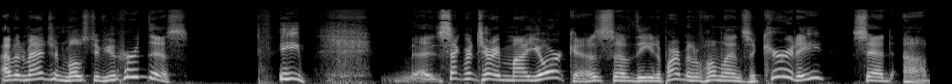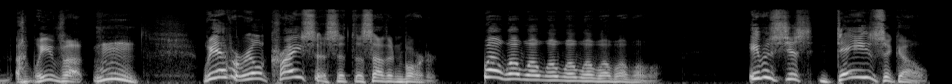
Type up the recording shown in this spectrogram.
I would imagine most of you heard this. The Secretary Mayorkas of the Department of Homeland Security said, uh, "We've uh, we have a real crisis at the southern border." Whoa, whoa, whoa, whoa, whoa, whoa, whoa, whoa, whoa! It was just days ago.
